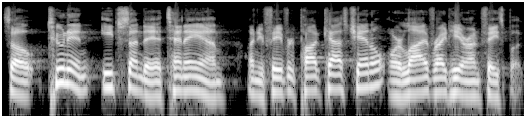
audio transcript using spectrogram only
So tune in each Sunday at 10 a.m. on your favorite podcast channel or live right here on Facebook.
